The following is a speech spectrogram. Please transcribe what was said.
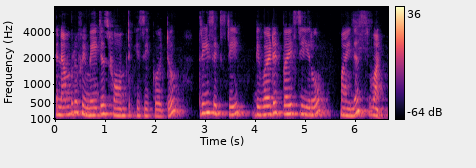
the number of images formed is equal to 360 divided by 0 minus 1.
